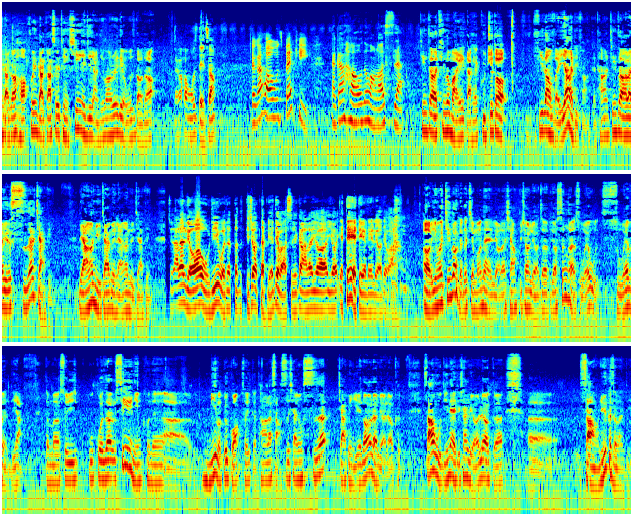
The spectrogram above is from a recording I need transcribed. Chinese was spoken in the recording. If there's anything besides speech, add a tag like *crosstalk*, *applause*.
友大家好，欢迎大家收听新一期《杨金帮 Radio》，我是桃桃。大家好，我是队长。大家好，我是 Becky。大家好，我是王老师。今朝听众朋友大概感觉到非常勿一样的地方，搿趟今朝阿拉有四个嘉宾，两个女嘉宾，两个男嘉宾。就是阿拉聊个话题会得特比较特别对伐？所以讲阿拉要要一对一对来聊对伐？*laughs* 哦，因为今朝搿个节目呢，聊了想比较聊着比较深个社会话社会问题啊。那么，所以我觉着三个人可能啊面勿够广，所以搿趟阿拉尝试一下用四个嘉宾一道来聊聊看。啥话题呢？就想聊一聊搿呃上女搿只问题，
